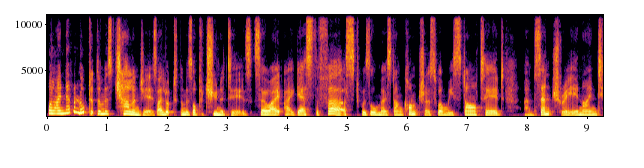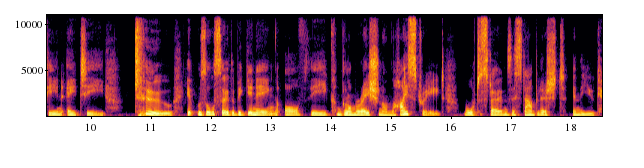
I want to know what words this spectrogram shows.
Well, I never looked at them as challenges. I looked at them as opportunities. So I, I guess the first was almost unconscious when we started um, Century in 1982. It was also the beginning of the conglomeration on the high street. Waterstones established in the UK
